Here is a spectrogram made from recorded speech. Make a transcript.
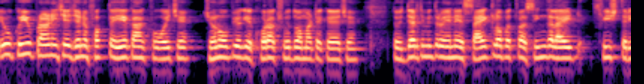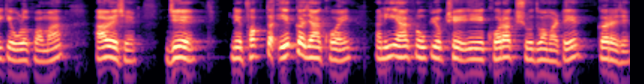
એવું કયું પ્રાણી છે જેને ફક્ત એક આંખ હોય છે? જેનો ઉપયોગ એ ખોરાક શોધવા માટે કહે છે. તો વિદ્યાર્થી મિત્રો, એને સાયક્લોપ અથવા સિંગલ આઈડ ફિશ તરીકે ઓળખવામાં આવે છે. જે ને ફક્ત એક જ આંખ હોય અને એ આંખનો ઉપયોગ છે એ ખોરાક શોધવા માટે કરે છે.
